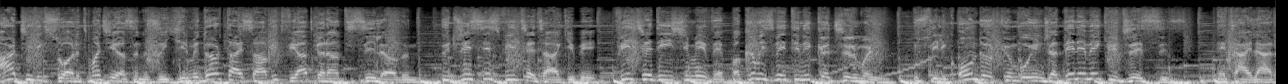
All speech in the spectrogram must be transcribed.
Arçelik su arıtma cihazınızı 24 ay sabit fiyat garantisiyle alın. Ücretsiz filtre takibi, filtre değişimi ve bakım hizmetini kaçırmayın. Üstelik 14 gün boyunca denemek ücretsiz. Detaylar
